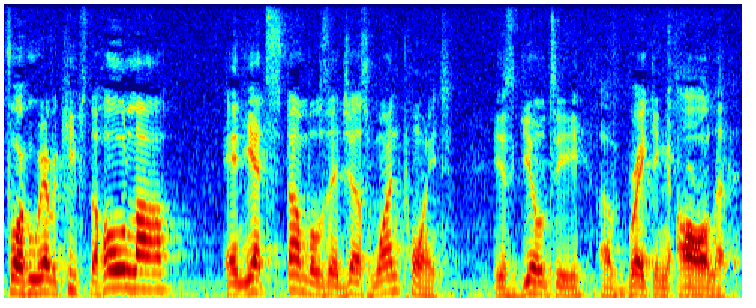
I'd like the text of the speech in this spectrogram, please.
For whoever keeps the whole law and yet stumbles at just one point is guilty of breaking all of it.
